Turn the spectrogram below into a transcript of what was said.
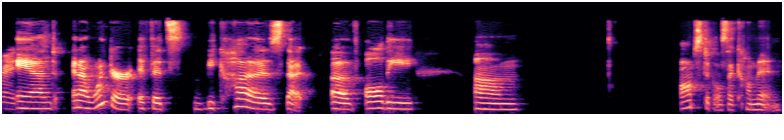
Right. And, and I wonder if it's because that of all the um, obstacles that come in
